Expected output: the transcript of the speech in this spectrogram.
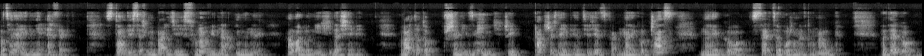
ocenia jedynie efekt. Stąd jesteśmy bardziej surowi dla innych, a łagodniejsi dla siebie. Warto to zmienić, czyli patrzeć na intencje dziecka, na jego czas, na jego serce włożone w tą naukę. Dlatego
